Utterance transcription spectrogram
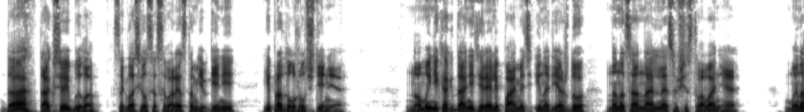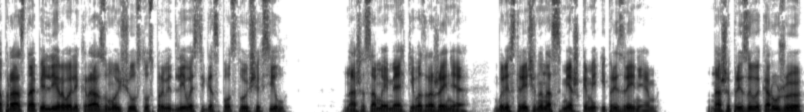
«Да, так все и было», — согласился с Эварестом Евгений и продолжил чтение. «Но мы никогда не теряли память и надежду на национальное существование. Мы напрасно апеллировали к разуму и чувству справедливости господствующих сил. Наши самые мягкие возражения были встречены насмешками и презрением. Наши призывы к оружию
